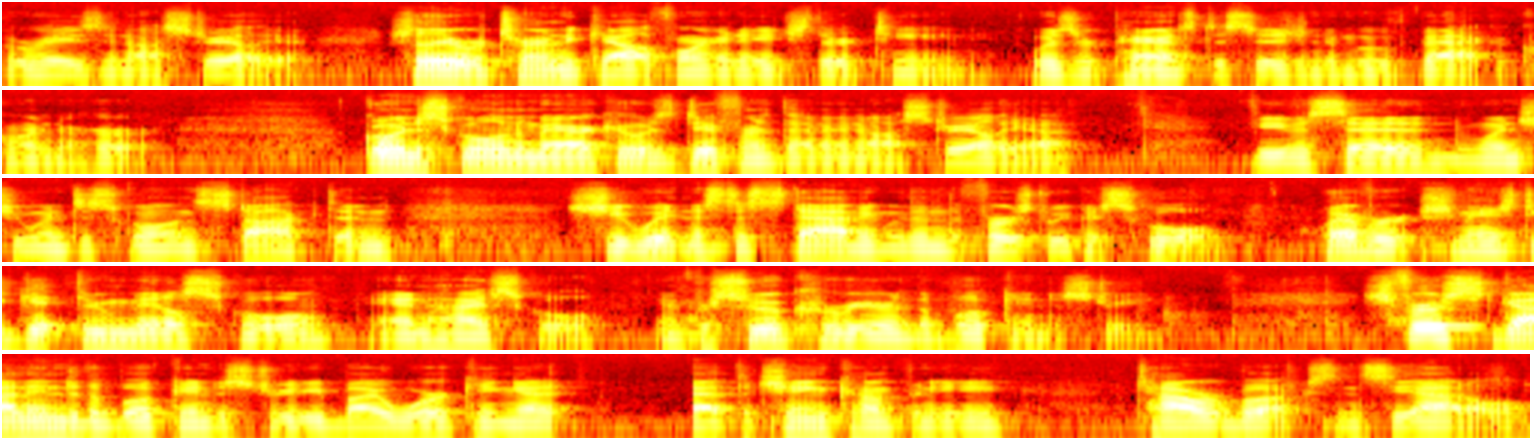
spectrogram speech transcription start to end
but raised in Australia. She later returned to California at age 13. It was her parents' decision to move back, according to her. Going to school in America was different than in Australia. Viva said when she went to school in Stockton, she witnessed a stabbing within the first week of school. However, she managed to get through middle school and high school and pursue a career in the book industry. She first got into the book industry by working at, at the chain company Tower Books in Seattle,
